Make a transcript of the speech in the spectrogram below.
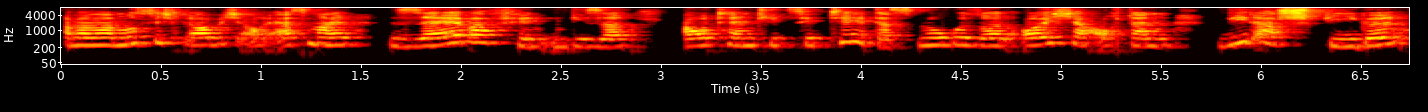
aber man muss sich, glaube ich, auch erstmal selber finden, diese Authentizität. Das Logo soll euch ja auch dann widerspiegeln,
